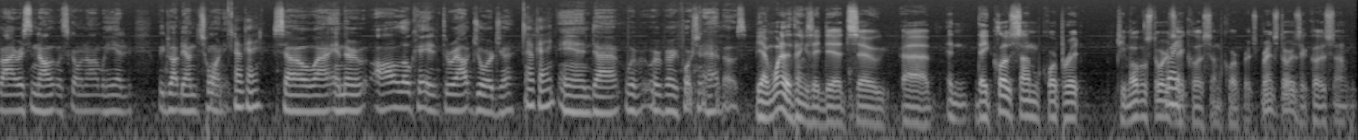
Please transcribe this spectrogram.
virus and all that was going on, we had we dropped down to 20. Okay. So uh, and they're all located throughout Georgia, Okay. and uh, we're, we're very fortunate to have those. Yeah, one of the things they did, so uh, and they closed some corporate T-Mobile stores, they closed some corporate Sprint stores, they closed some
